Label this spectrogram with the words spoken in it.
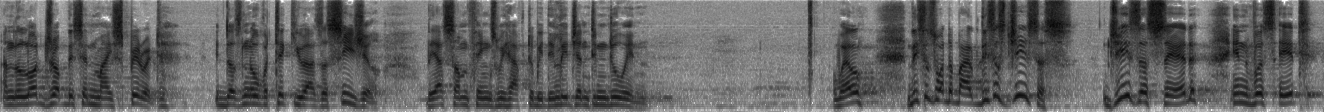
And the Lord dropped this in my spirit. It doesn't overtake you as a seizure. There are some things we have to be diligent in doing. Well, this is what the Bible, this is Jesus. Jesus said in verse 8,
